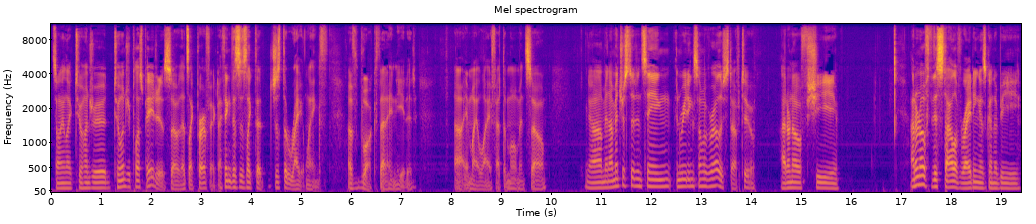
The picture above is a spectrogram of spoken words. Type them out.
it's only like 200, 200 plus pages, so that's like perfect. I think this is like the just the right length of book that I needed uh, in my life at the moment. So, um, and I'm interested in seeing and reading some of her other stuff too. I don't know if she I don't know if this style of writing is going to be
